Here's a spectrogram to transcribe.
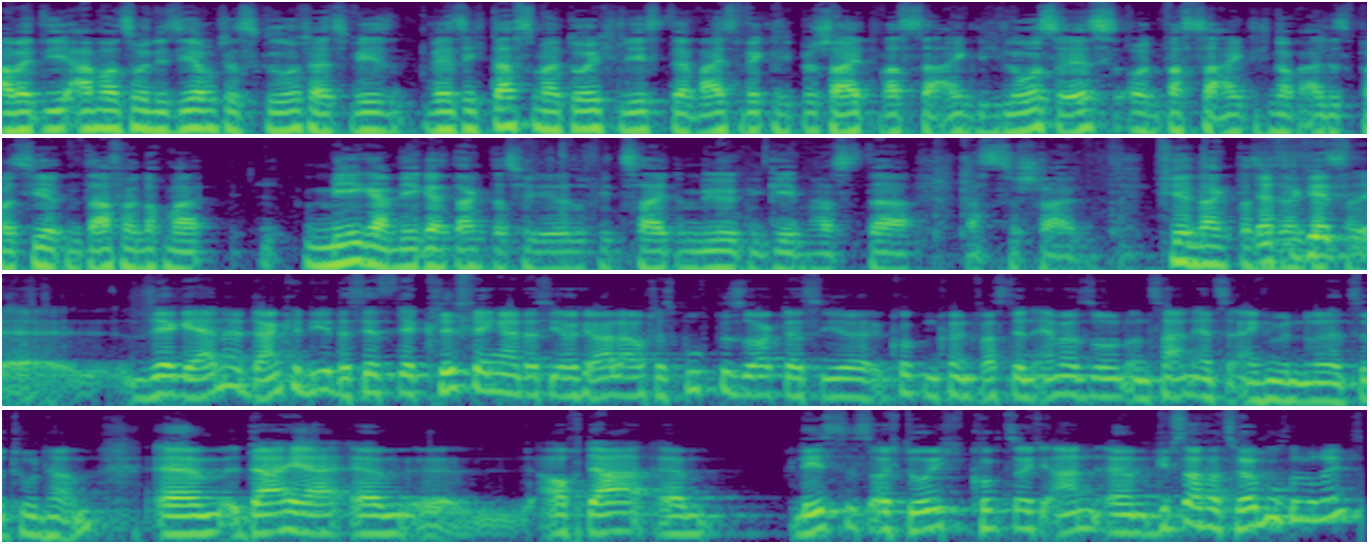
aber die Amazonisierung des Gesundheitswesens, wer sich das mal durchliest, der weiß wirklich Bescheid, was da eigentlich los ist und was da eigentlich noch alles passiert. Und dafür nochmal mega, mega Dank, dass du dir so viel Zeit und Mühe gegeben hast, da was zu schreiben. Vielen Dank, dass das du da ist jetzt äh, sehr gerne. Danke dir. Das ist jetzt der Cliffhanger, dass ihr euch alle auch das Buch besorgt, dass ihr gucken könnt, was denn Amazon und Zahnärzte eigentlich miteinander zu tun haben. Ähm, daher ähm, äh, auch da ähm, lest es euch durch, guckt es euch an. Ähm, Gibt es auch als Hörbuch übrigens?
